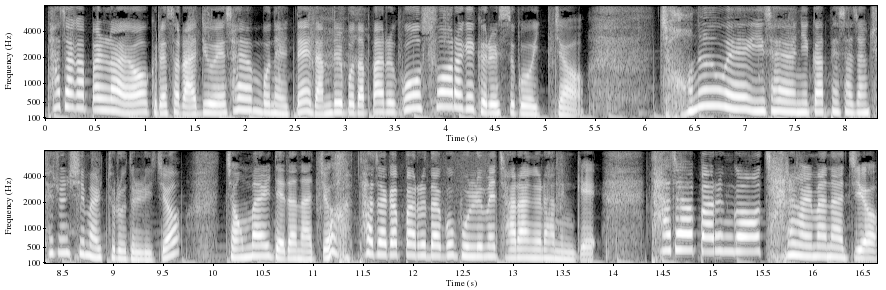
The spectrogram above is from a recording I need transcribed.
타자가 빨라요. 그래서 라디오에 사연 보낼 때 남들보다 빠르고 수월하게 글을 쓰고 있죠. 저는 왜 이 사연이 카페 사장 최준 씨 말투로 들리죠? 정말 대단하죠? 타자가 빠르다고 볼륨에 자랑을 하는 게. 타자 빠른 거 자랑할 만하지요.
